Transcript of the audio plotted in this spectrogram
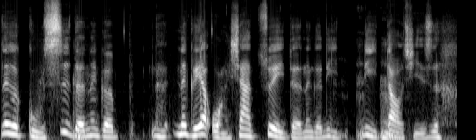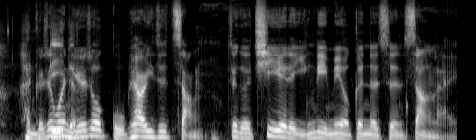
那个股市的那个那那个要往下坠的那个力力道其实是很低的。可是问题是说，股票一直涨，这个企业的盈利没有跟着升上来，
